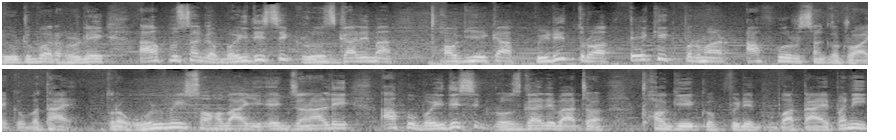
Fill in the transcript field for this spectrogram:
युट्युबरहरूले आफूसँग वैदेशिक रोजगारीमा ठगिएका पीडित र एक एक प्रमाण आफूहरूसँग रहेको बताए। तर हुलमै सहभागी एकजनाले आफू वैदेशिक रोजगारीबाट ठगिएको पीडित बताए पनि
